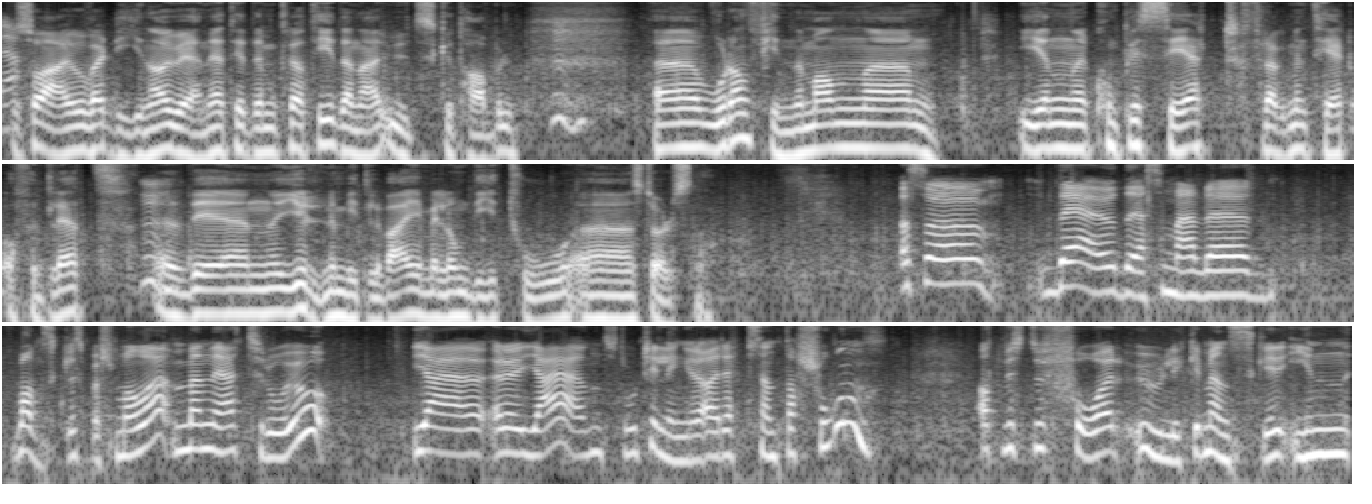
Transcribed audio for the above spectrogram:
Ja. Og så er jo verdien av uenighet i demokrati den er udiskutabel. Mm. Eh, hvordan finner man eh, i en komplisert, fragmentert offentlighet mm. eh, den gylne middelvei mellom de to eh, størrelsene? Altså, det er jo det som er det vanskelige spørsmålet. Men jeg tror jo jeg, jeg er en stor tilhenger av representasjon at hvis du får ulike mennesker inn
